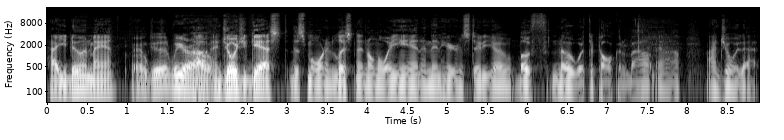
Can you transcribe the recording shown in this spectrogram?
How you doing, man? I'm good. We are. Uh, Uh, enjoyed your guest this morning, listening on the way in and then here in the studio. Both know what they're talking about, and I, I enjoy that.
